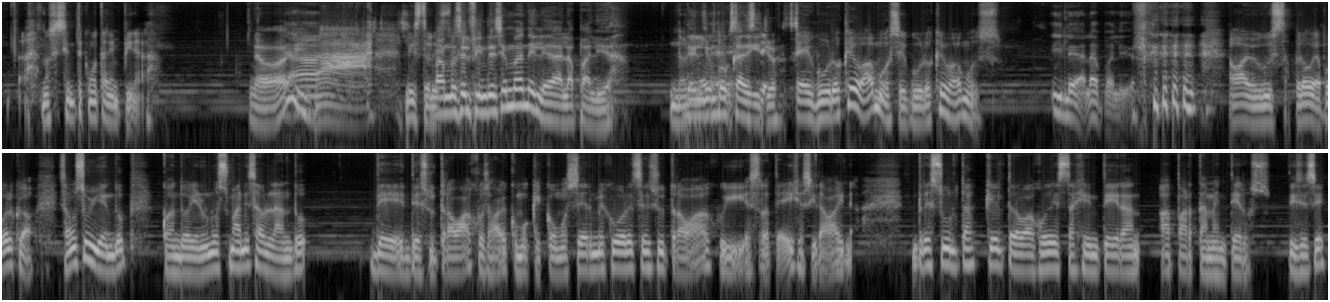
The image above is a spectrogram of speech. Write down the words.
no se siente como tan empinada. Ay. Ah, listo, listo. Vamos el fin de semana y le da la pálida. No, denle un bocadillo. se- seguro que vamos, seguro que vamos. Y le da la pálida. No, me gusta, pero voy a poner cuidado. Estamos subiendo cuando vienen unos manes hablando de, de su trabajo, ¿sabe? Como que cómo ser mejores en su trabajo y estrategias y la vaina. Resulta que el trabajo de esta gente eran apartamenteros. Dícese,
